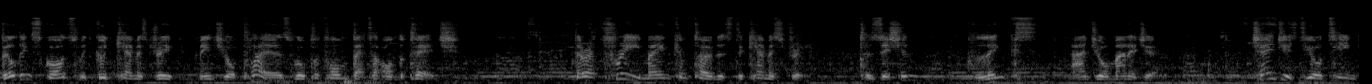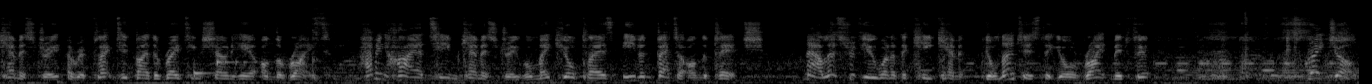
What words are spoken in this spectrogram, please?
Building squads with good chemistry means your players will perform better on the pitch. There are three main components to chemistry. Position, links, and your manager. Changes to your team chemistry are reflected by the rating shown here on the right. Having higher team chemistry will make your players even better on the pitch. Now let's review one of the key chemi- You'll notice that your right midfield... Great job!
